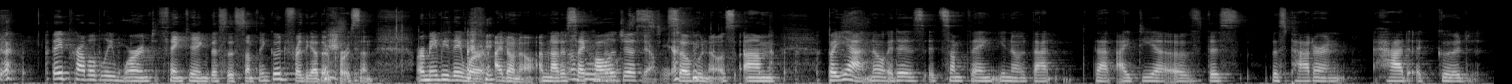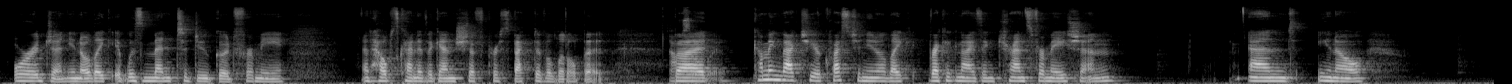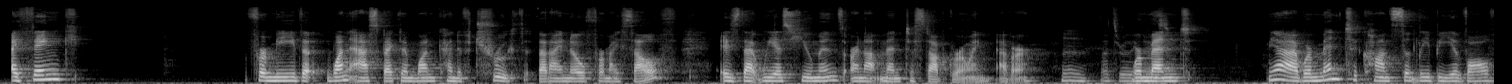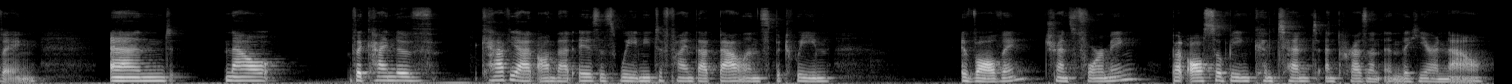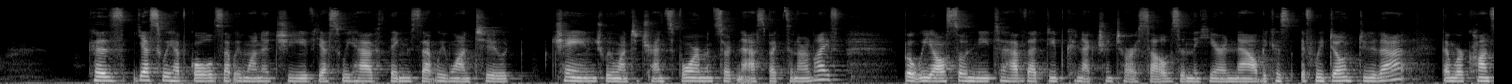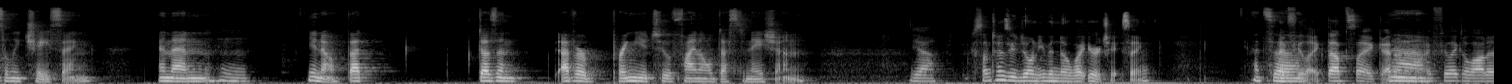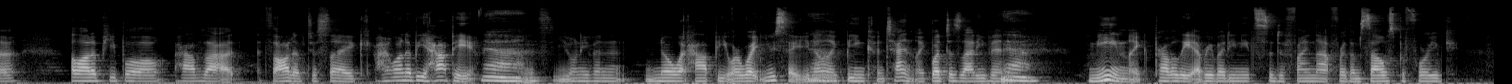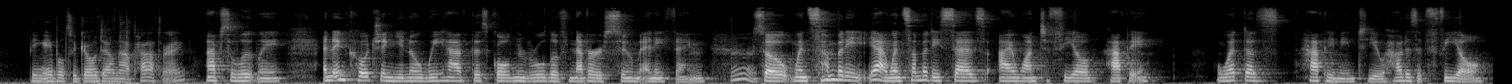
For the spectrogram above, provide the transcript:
yeah they probably weren't thinking this is something good for the other person. or maybe they were. I don't know. I'm not a oh, psychologist, yeah. Yeah. so who knows. Um, but yeah, no, it is. It's something, you know, that that idea of this this pattern had a good origin, you know, like it was meant to do good for me. It helps kind of again shift perspective a little bit. Absolutely. But coming back to your question, you know, like recognizing transformation and, you know, I think for me, the one aspect and one kind of truth that I know for myself is that we as humans are not meant to stop growing ever. Hmm, that's really we're nice. meant, yeah, we're meant to constantly be evolving. And now, the kind of caveat on that is, is we need to find that balance between evolving, transforming, but also being content and present in the here and now. Because, yes, we have goals that we want to achieve. Yes, we have things that we want to change, we want to transform in certain aspects in our life. But we also need to have that deep connection to ourselves in the here and now. Because if we don't do that, then we're constantly chasing. And then, mm-hmm. you know, that doesn't ever bring you to a final destination. Yeah. Sometimes you don't even know what you're chasing. That's a, I feel like that's like I don't yeah. know. I feel like a lot of a lot of people have that thought of just like I want to be happy. Yeah. you don't even know what happy or what you say. You yeah. know, like being content. Like what does that even yeah. mean? Like probably everybody needs to define that for themselves before you being able to go down that path, right? Absolutely. And in coaching, you know, we have this golden rule of never assume anything. Mm. So when somebody, yeah, when somebody says, I want to feel happy, what does happy mean to you? How does it feel?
